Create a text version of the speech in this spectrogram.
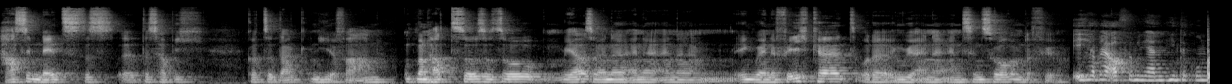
Hass im Netz, das, äh, das habe ich Gott sei Dank nie erfahren. Und man hat so, so, so, ja, so eine, eine, eine, irgendwie eine Fähigkeit oder irgendwie eine, ein Sensorium dafür. Ich habe ja auch familiären Hintergrund,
